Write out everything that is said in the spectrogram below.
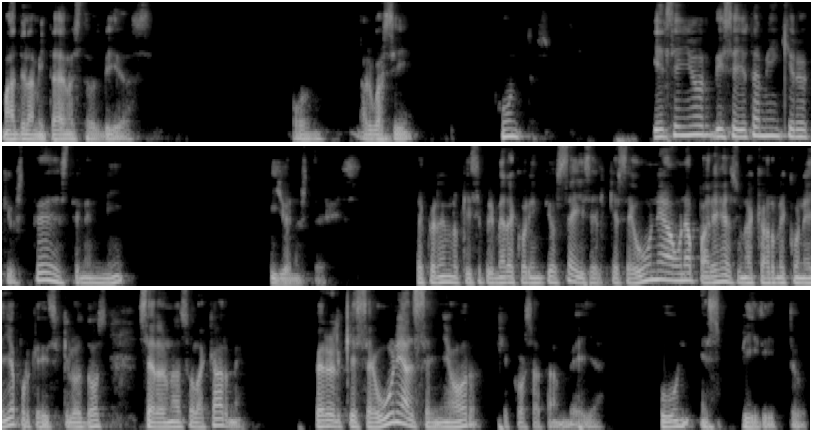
más de la mitad de nuestras vidas, algo así, juntos. Y el Señor dice, yo también quiero que ustedes estén en mí y yo en ustedes. Recuerden lo que dice 1 Corintios 6, el que se une a una pareja es una carne con ella porque dice que los dos serán una sola carne. Pero el que se une al Señor, qué cosa tan bella, un espíritu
